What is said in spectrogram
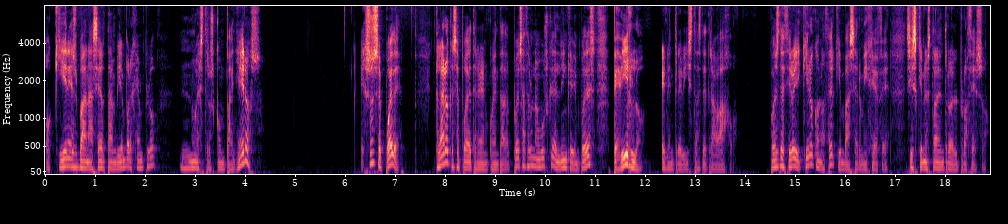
o quiénes van a ser también, por ejemplo, nuestros compañeros. Eso se puede. Claro que se puede tener en cuenta. Puedes hacer una búsqueda en LinkedIn, puedes pedirlo en entrevistas de trabajo. Puedes decir, oye, quiero conocer quién va a ser mi jefe, si es que no está dentro del proceso.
